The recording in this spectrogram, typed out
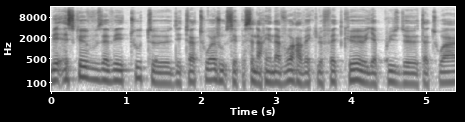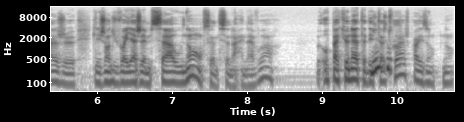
Mais est-ce que vous avez toutes euh, des tatouages ou ça n'a rien à voir avec le fait qu'il y a plus de tatouages, euh, les gens du voyage aiment ça ou non Ça n'a rien à voir. Au Pacquiona, tu as des Du tout. tatouages par exemple? Non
